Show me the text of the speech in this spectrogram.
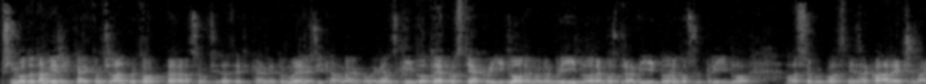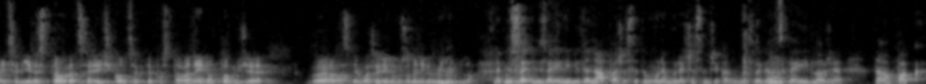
přímo to tam i říkají v tom článku, to uh, jsou citace, říkají, my tomu neříkáme jako veganský jídlo, to je prostě jako jídlo, nebo dobrý jídlo, nebo zdravý jídlo, nebo super jídlo, ale jsou vlastně zakládají třeba i celý restaurace, jejíž koncept je postavený na tom, že vlastně vaří jenom zeleninový mm-hmm. jídla. Tak mi se, mi se i líbí ten nápad, že se tomu nebude časem říkat vůbec veganské mm. jídlo, že naopak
